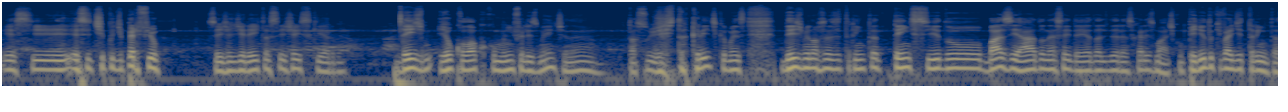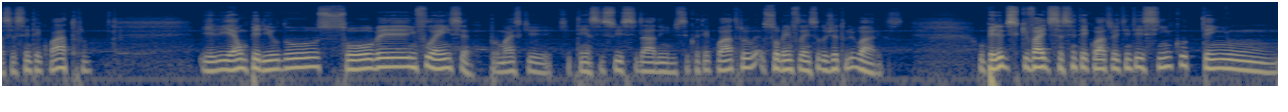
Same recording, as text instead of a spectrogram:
esse, esse tipo de perfil, seja direita, seja esquerda. Desde, eu coloco como, infelizmente, né, está sujeito a crítica, mas desde 1930 tem sido baseado nessa ideia da liderança carismática. Um período que vai de 30 a 64, ele é um período sob influência, por mais que, que tenha se suicidado em 54, sob a influência do Getúlio Vargas. O período que vai de 64 a 85 tem um,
